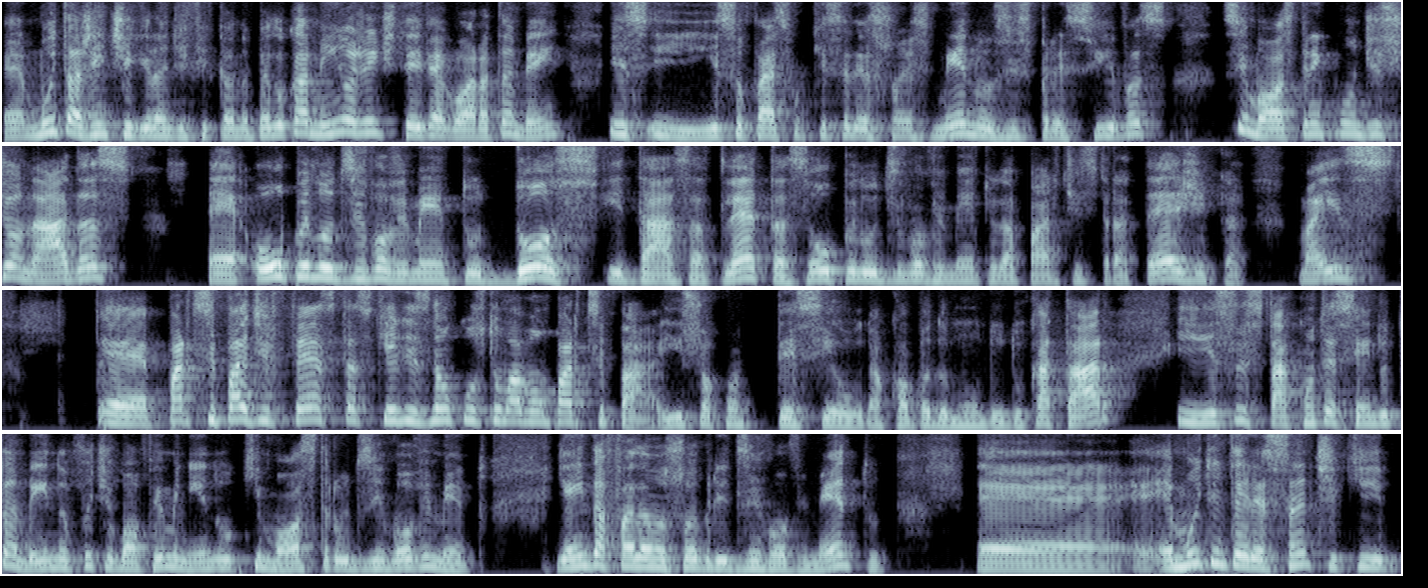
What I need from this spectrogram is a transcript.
é, muita gente grande ficando pelo caminho, a gente teve agora também, e, e isso faz com que seleções menos expressivas se mostrem condicionadas é, ou pelo desenvolvimento dos e das atletas, ou pelo desenvolvimento da parte estratégica, mas é, participar de festas que eles não costumavam participar. Isso aconteceu na Copa do Mundo do Catar e isso está acontecendo também no futebol feminino, que mostra o desenvolvimento. E ainda falando sobre desenvolvimento, é, é muito interessante que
